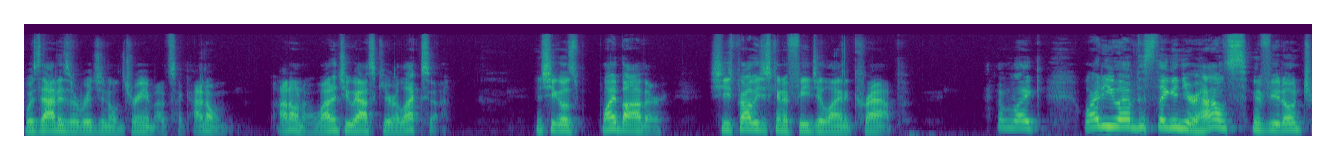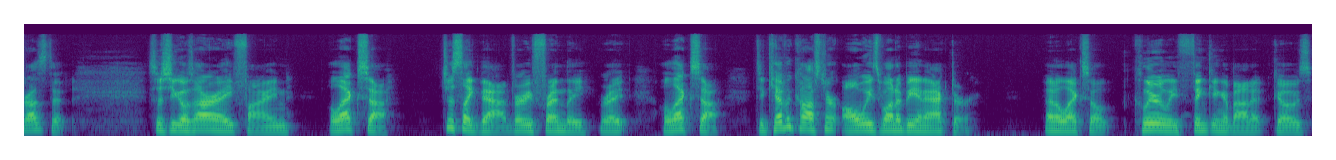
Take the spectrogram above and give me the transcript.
Was that his original dream? I was like, I don't, I don't know. Why don't you ask your Alexa? And she goes, Why bother? She's probably just going to feed you a line of crap. I'm like, Why do you have this thing in your house if you don't trust it? So she goes, All right, fine. Alexa, just like that, very friendly, right? Alexa, did Kevin Costner always want to be an actor? And Alexa, clearly thinking about it, goes,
